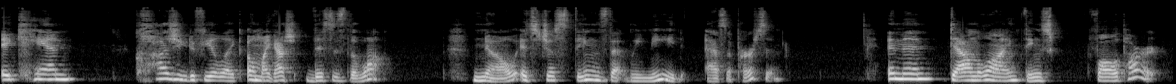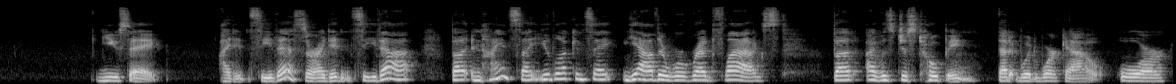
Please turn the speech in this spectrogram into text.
it can cause you to feel like, oh my gosh, this is the one. No, it's just things that we need as a person. And then down the line, things fall apart. You say, I didn't see this or I didn't see that. But in hindsight, you look and say, yeah, there were red flags, but I was just hoping that it would work out or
